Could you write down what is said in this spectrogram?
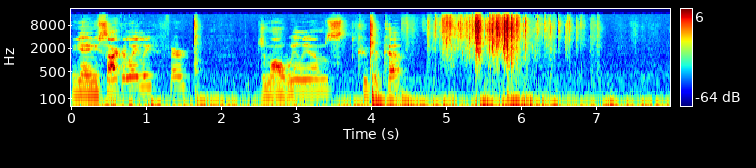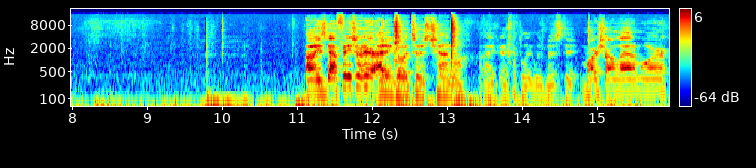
You get any soccer lately, Fair? Jamaal Williams, Cooper Kupp. Oh, he's got facial hair. I didn't go into his channel. I, I completely missed it. Marshon Lattimore,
